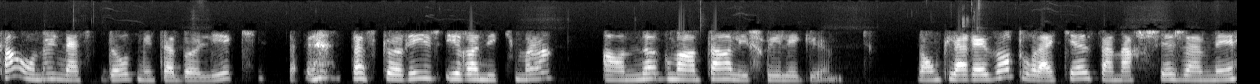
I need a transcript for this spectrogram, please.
quand on a une acidose métabolique, ça, se corrige ironiquement en augmentant les fruits et légumes. Donc, la raison pour laquelle ça marchait jamais,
